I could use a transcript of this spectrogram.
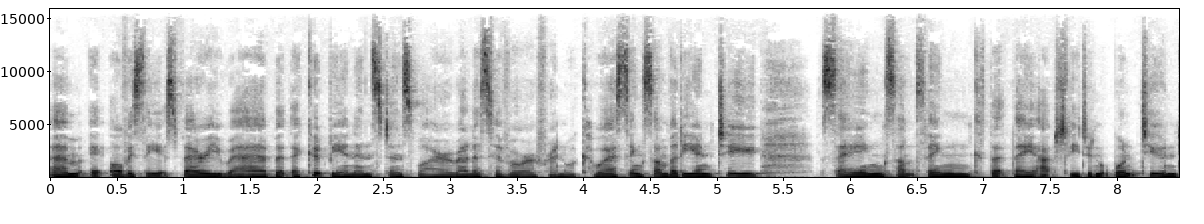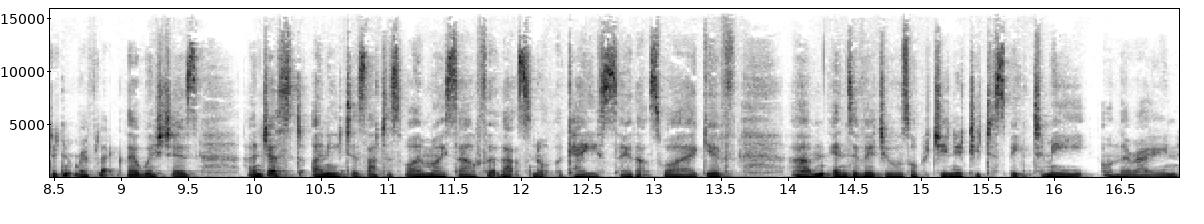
Um, it, obviously, it's very rare, but there could be an instance where a relative or a friend were coercing somebody into saying something that they actually didn't want to and didn't reflect their wishes. And just I need to satisfy myself that that's not the case. So that's why I give um, individuals opportunity to speak to me on their own,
